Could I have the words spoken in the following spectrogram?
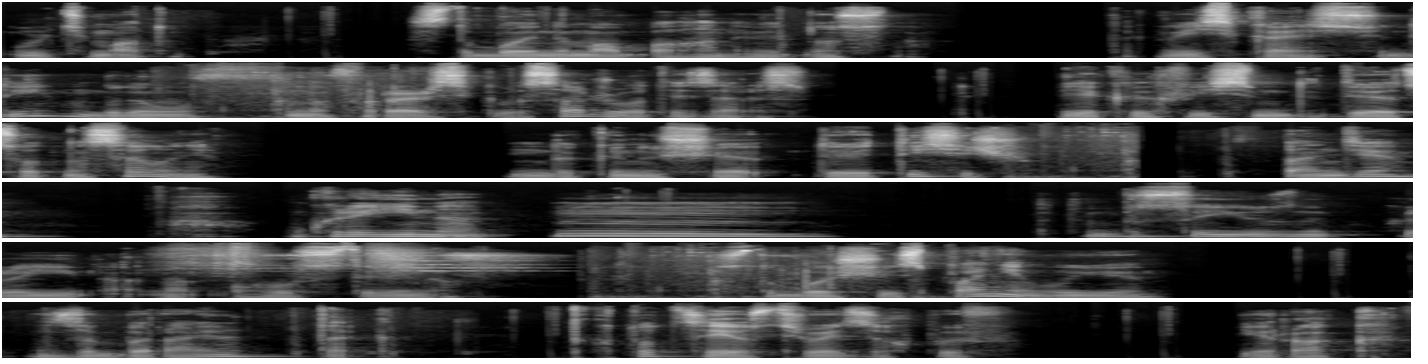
ультиматум. З тобою нема багано відносин. Так, війська сюди. Будемо на Фарерські висаджуватись зараз. В яких 8900 населення. Ну, Докину ще 9000. Ісландія. Україна. Ммм. Треба союзник Україна. На оголосити війну. З тобою ще Іспанія воює. Забираю. Так. Хто цей острівець захопив? Ірак.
